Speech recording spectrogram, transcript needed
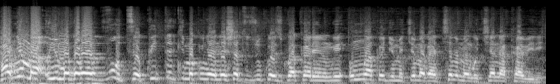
hanyuma uyu mugabo yavutse ku itariki makumyabiri n'eshatu z'ukwezi kwa karindwi umwaka w'igihumbi kimwe magana cyenda mirongo icyenda na kabiri.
